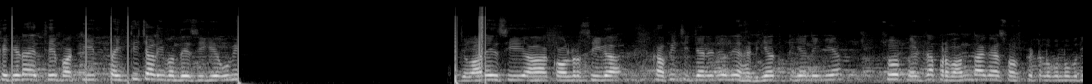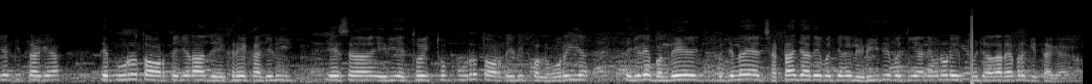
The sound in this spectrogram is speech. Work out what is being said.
ਕਿ ਜਿਹੜਾ ਇੱਥੇ ਬਾਕੀ 35 40 ਬੰਦੇ ਸੀਗੇ, ਉਹ ਵੀ ਜਵਾੜੇ ਸੀ ਆ ਕਾਲਰ ਸੀਗਾ, ਕਾਫੀ ਚੀਜ਼ਾਂ ਨੇ ਉਹਦੀਆਂ ਹੱਡੀਆਂ ਟੁੱਟੀਆਂ ਨੇਗੀਆਂ। ਸੋ ਜਿਹੜਾ ਪ੍ਰਬੰਧ ਹੈਗਾ ਇਸ ਹਸਪੀਟਲ ਵੱਲੋਂ ਵਧੀਆ ਕੀਤਾ ਗਿਆ ਤੇ ਪੂਰਨ ਤੌਰ ਤੇ ਜਿਹੜਾ ਦੇਖ ਰੇਖ ਆ ਜਿਹੜੀ ਇਸ ਏਰੀਆ ਇੱਥੋਂ ਇੱਥੋਂ ਪੂਰਨ ਤੌਰ ਤੇ ਜਿਹੜੀ ਫੁੱਲ ਹੋ ਰਹੀ ਆ ਤੇ ਜਿਹੜੇ ਬੰਦੇ ਜਿਨ੍ਹਾਂ ਦੇ ਸੱਟਾਂ ਜ਼ਿਆਦਾ ਵੱਜੀਆਂ ਨੇ, ਲੇਡੀਜ਼ ਦੇ ਵੱਜੀਆਂ ਨੇ, ਉਹਨਾਂ ਨੂੰ ਇੱਥੋਂ ਜ਼ਿਆਦਾ ਰੈਫਰ ਕੀਤਾ ਗਿਆ ਹੈਗਾ।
